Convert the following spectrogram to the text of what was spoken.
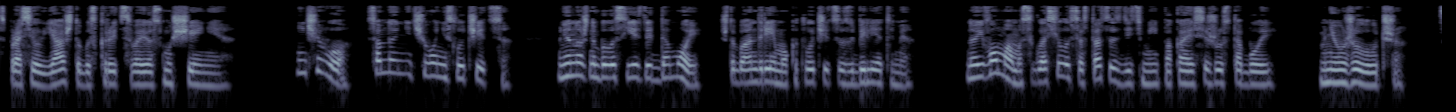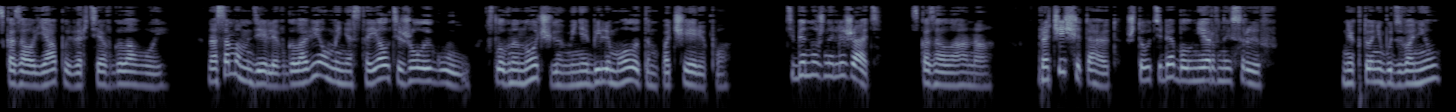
Спросил я, чтобы скрыть свое смущение. Ничего, со мной ничего не случится. Мне нужно было съездить домой, чтобы Андрей мог отлучиться за билетами. Но его мама согласилась остаться с детьми, пока я сижу с тобой. Мне уже лучше, сказал я, повертев головой. На самом деле в голове у меня стоял тяжелый гул, словно ночью меня били молотом по черепу. «Тебе нужно лежать», — сказала она. «Врачи считают, что у тебя был нервный срыв». «Мне кто-нибудь звонил?»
